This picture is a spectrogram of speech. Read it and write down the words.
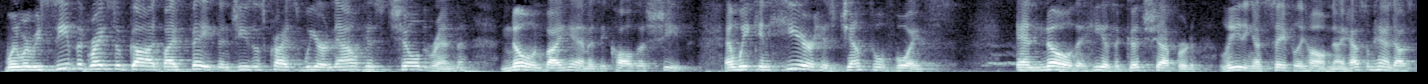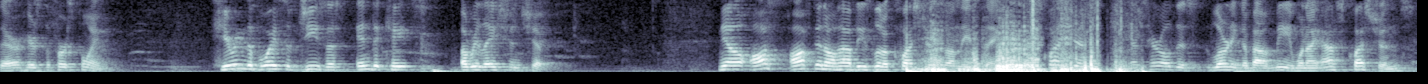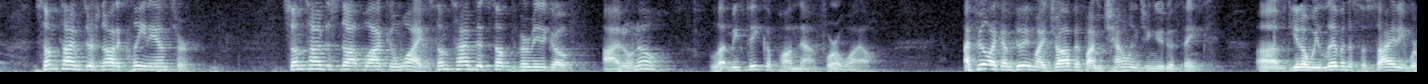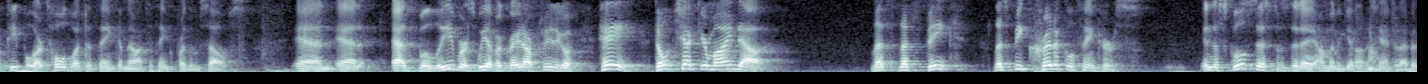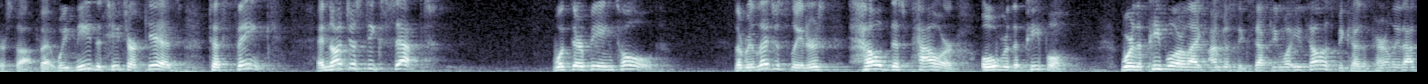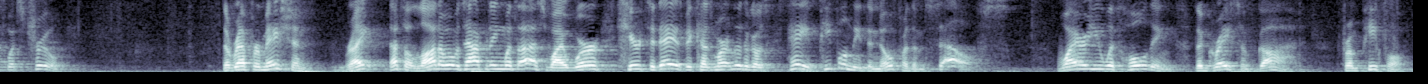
When we receive the grace of God by faith in Jesus Christ, we are now his children, known by him as he calls us sheep. And we can hear his gentle voice and know that he is a good shepherd leading us safely home. Now, you have some handouts there. Here's the first point Hearing the voice of Jesus indicates a relationship. Now, often I'll have these little questions on these things. Harold is learning about me, when I ask questions, sometimes there's not a clean answer. Sometimes it's not black and white. Sometimes it's something for me to go, I don't know. Let me think upon that for a while. I feel like I'm doing my job if I'm challenging you to think. Um, you know, we live in a society where people are told what to think and not to think for themselves. And, and as believers, we have a great opportunity to go, hey, don't check your mind out. Let's, let's think. Let's be critical thinkers. In the school systems today, I'm going to get on a tangent, I better stop. But we need to teach our kids to think and not just accept what they're being told. The religious leaders held this power over the people, where the people are like, I'm just accepting what you tell us because apparently that's what's true. The Reformation, right? That's a lot of what was happening with us. Why we're here today is because Martin Luther goes, hey, people need to know for themselves. Why are you withholding the grace of God from people?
